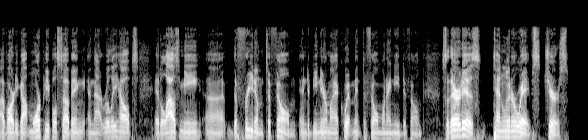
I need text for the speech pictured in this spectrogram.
I've already got more people subbing, and that really helps. It allows me uh, the freedom to film and to be near my equipment to film when I need to film. So there it is, 10 lunar waves. Cheers.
